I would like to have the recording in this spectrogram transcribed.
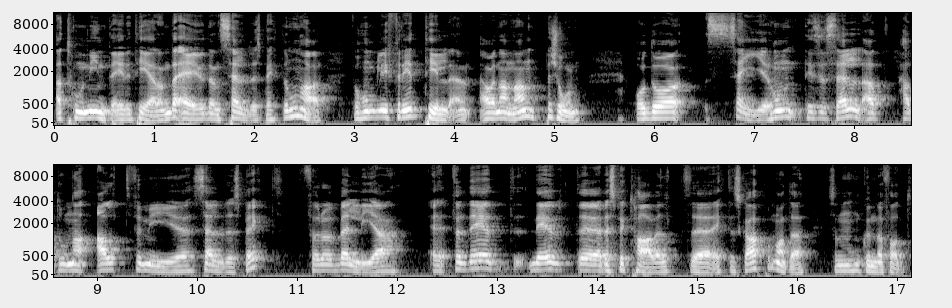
at hun ikke er irriterende, er jo den selvrespekten hun har. For hun blir fridd til en, av en annen person. Og da sier hun til seg selv at, at hun har altfor mye selvrespekt for å velge eh, For det, et- det er et eh, respektabelt eh, ekteskap, på en måte, som hun kunne ha fått.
